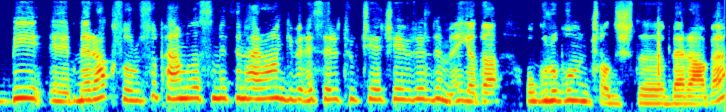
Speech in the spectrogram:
bir e, merak sorusu Pamela Smith'in herhangi bir eseri Türkçe'ye çevrildi mi ya da o grubun çalıştığı beraber?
